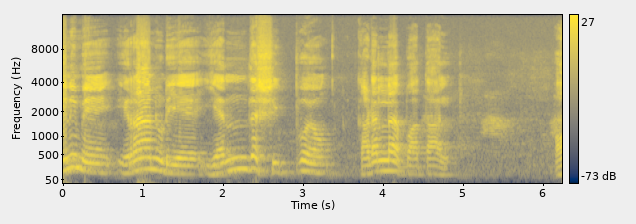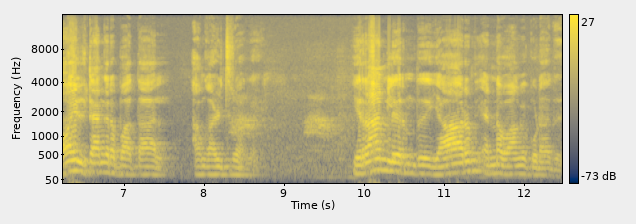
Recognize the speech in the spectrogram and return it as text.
இனிமே ஈரானுடைய எந்த ஷிப்பும் கடலில் பார்த்தால் ஆயில் டேங்கரை பார்த்தால் அவங்க அழிச்சிருவாங்க. ஈரான்ல இருந்து யாரும் எண்ணெய் வாங்கக்கூடாது.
